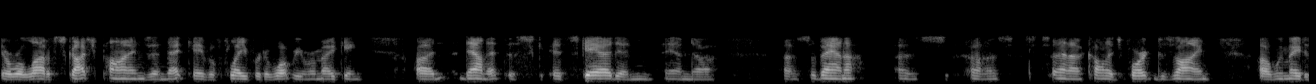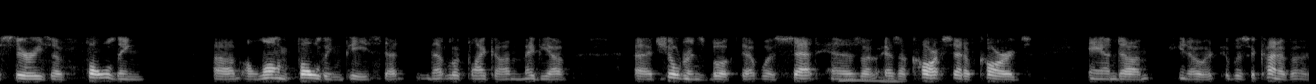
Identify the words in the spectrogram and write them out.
there were a lot of Scotch pines, and that gave a flavor to what we were making uh, down at the at SCAD and and uh, uh, Savannah, uh, uh, Savannah College of Art and Design. Uh, we made a series of folding, uh, a long folding piece that that looked like a, maybe a, a children's book that was set as a as a car, set of cards, and um, you know it, it was a kind of a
